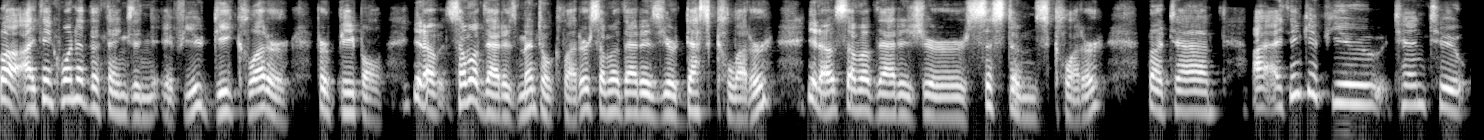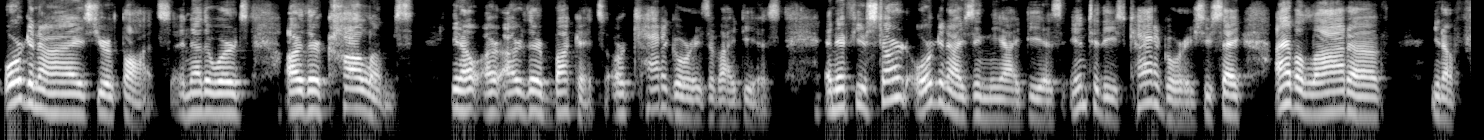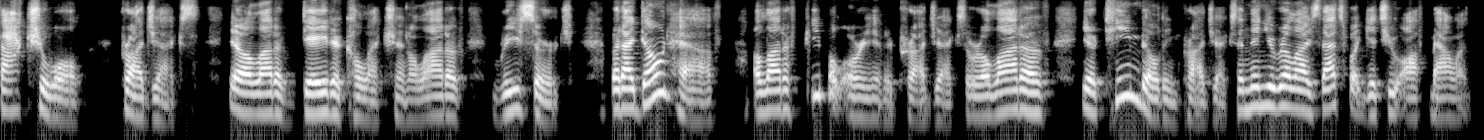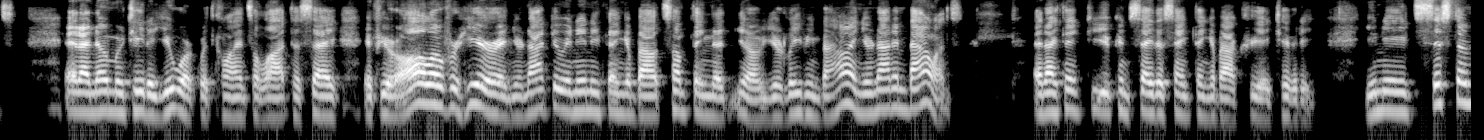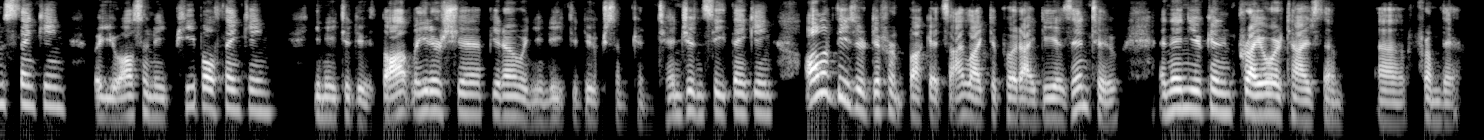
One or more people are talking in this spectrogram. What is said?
Well, I think one of the things, and if you declutter for people, you know, some of that is mental clutter, some of that is your desk clutter, you know, some of that is your systems clutter. But uh, I, think if you tend to organize your thoughts, in other words, are there columns? You know, are, are there buckets or categories of ideas? And if you start organizing the ideas into these categories, you say, I have a lot of you know, factual projects, you know, a lot of data collection, a lot of research, but I don't have a lot of people oriented projects or a lot of, you know, team building projects. And then you realize that's what gets you off balance. And I know Mutita, you work with clients a lot to say if you're all over here and you're not doing anything about something that you know you're leaving behind, you're not in balance. And I think you can say the same thing about creativity. You need systems thinking, but you also need people thinking. You need to do thought leadership, you know, and you need to do some contingency thinking. All of these are different buckets I like to put ideas into, and then you can prioritize them uh, from there.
